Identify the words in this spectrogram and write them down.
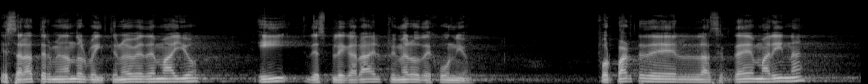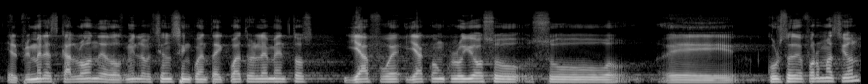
estará terminando el 29 de mayo y desplegará el 1 de junio. Por parte de la Secretaría de Marina, el primer escalón de 2.954 elementos ya, fue, ya concluyó su, eh, curso de formación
